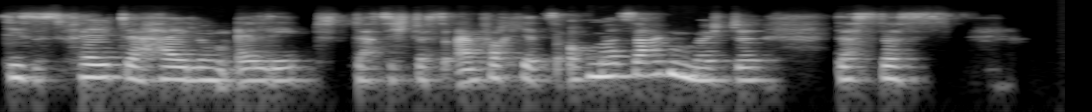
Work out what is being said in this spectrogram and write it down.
dieses Feld der Heilung erlebt, dass ich das einfach jetzt auch mal sagen möchte, dass das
